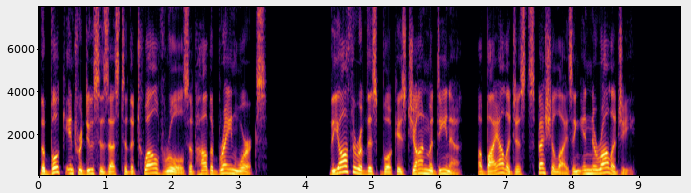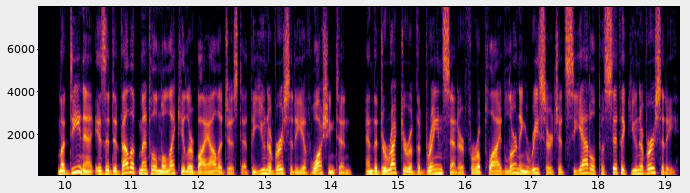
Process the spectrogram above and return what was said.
The book introduces us to the 12 rules of how the brain works. The author of this book is John Medina, a biologist specializing in neurology. Medina is a developmental molecular biologist at the University of Washington and the director of the Brain Center for Applied Learning Research at Seattle Pacific University.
